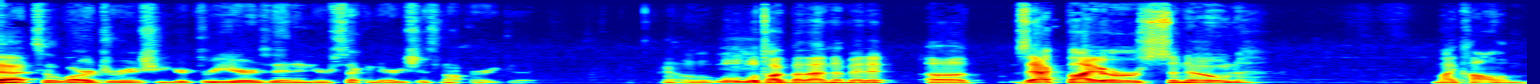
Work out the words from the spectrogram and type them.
that's a larger issue. You're three years in, and your secondary is just not very good. Yeah, we'll, we'll talk about that in a minute. Uh, Zach Buy or Sonnone, my column.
